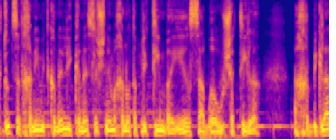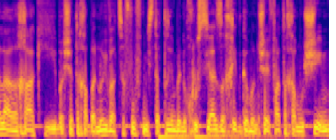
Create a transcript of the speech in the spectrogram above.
גדוד צדחנים מתכונן להיכנס לשני מחנות הפליטים בעיר, סברה ושתילה. אך בגלל הערכה כי בשטח הבנוי והצפוף מסתתרים בין אוכלוסייה אזרחית גם אנשי פת"ח חמושים,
